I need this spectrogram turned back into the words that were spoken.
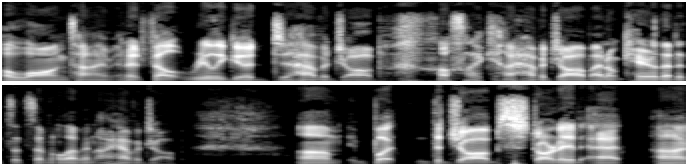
a long time, and it felt really good to have a job. I was like, I have a job. I don't care that it's at 7-Eleven. I have a job. Um, but the job started at uh,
